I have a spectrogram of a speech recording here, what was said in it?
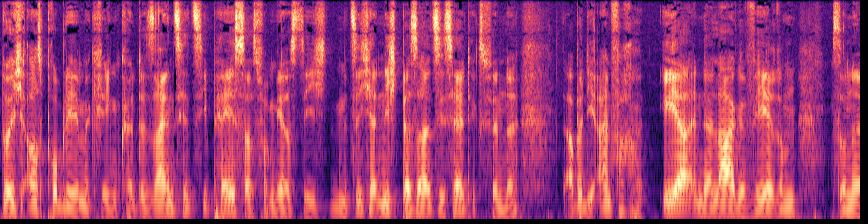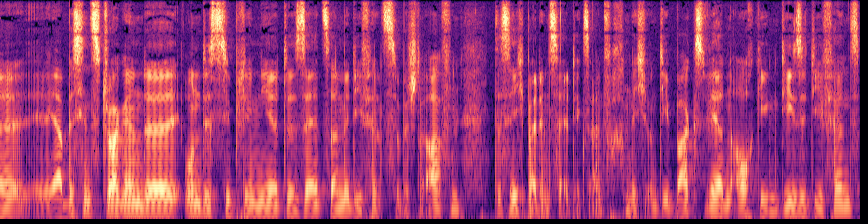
durchaus Probleme kriegen könnte. Seien es jetzt die Pacers von mir aus, die ich mit Sicherheit nicht besser als die Celtics finde, aber die einfach eher in der Lage wären, so eine ja, bisschen strugglende, undisziplinierte, seltsame Defense zu bestrafen. Das sehe ich bei den Celtics einfach nicht. Und die Bucks werden auch gegen diese Defense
